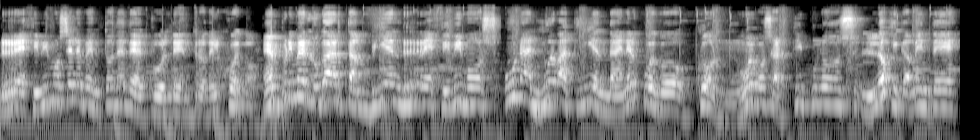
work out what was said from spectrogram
recibimos el evento de Deadpool dentro del juego. En primer lugar, también recibimos una nueva tienda en el juego con nuevos artículos, lógicamente,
